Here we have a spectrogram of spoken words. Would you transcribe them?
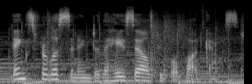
Thanks for listening to the Hey Salespeople podcast.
